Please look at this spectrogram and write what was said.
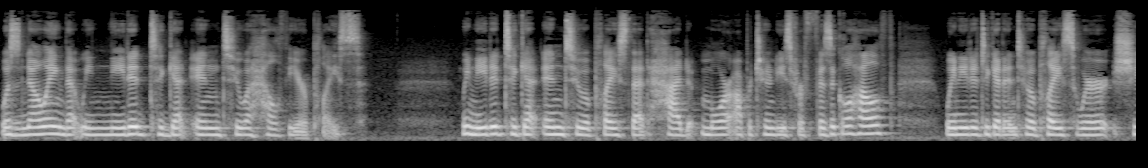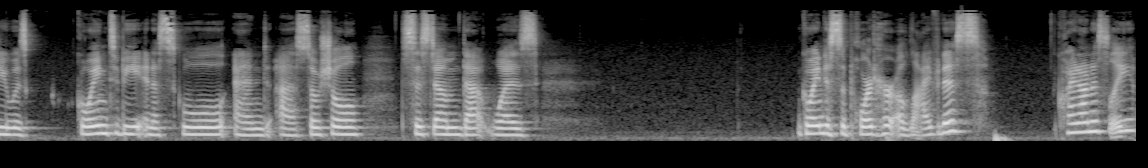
was knowing that we needed to get into a healthier place. We needed to get into a place that had more opportunities for physical health. We needed to get into a place where she was going to be in a school and a social system that was going to support her aliveness, quite honestly.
